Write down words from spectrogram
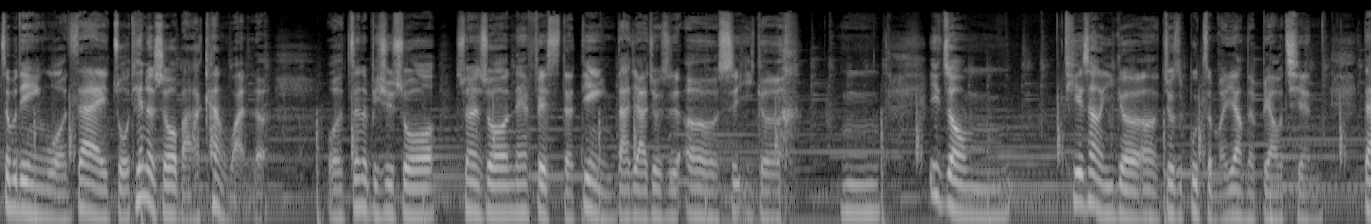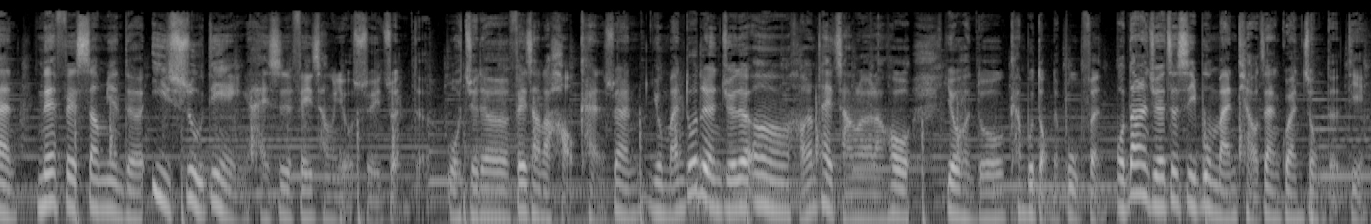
这部电影我在昨天的时候把它看完了，我真的必须说，虽然说 Netflix 的电影大家就是呃是一个。嗯，一种贴上一个呃，就是不怎么样的标签，但 Netflix 上面的艺术电影还是非常有水准的，我觉得非常的好看。虽然有蛮多的人觉得，嗯，好像太长了，然后又有很多看不懂的部分。我当然觉得这是一部蛮挑战观众的电影。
